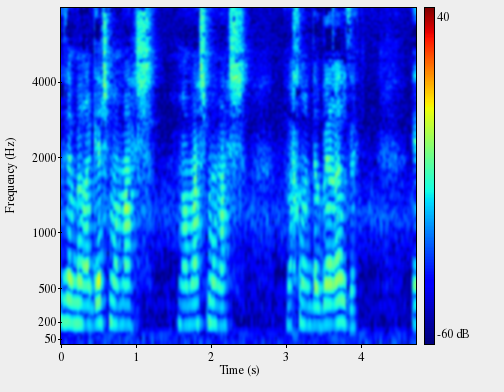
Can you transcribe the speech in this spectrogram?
זה מרגש ממש, ממש ממש. אנחנו נדבר על זה. אה,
